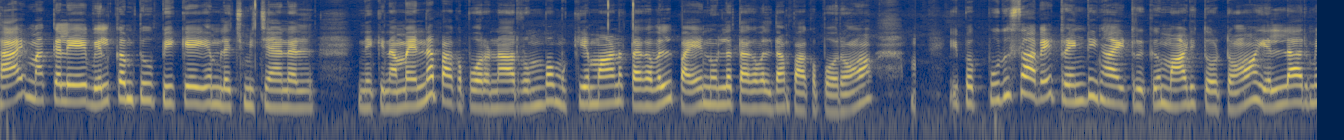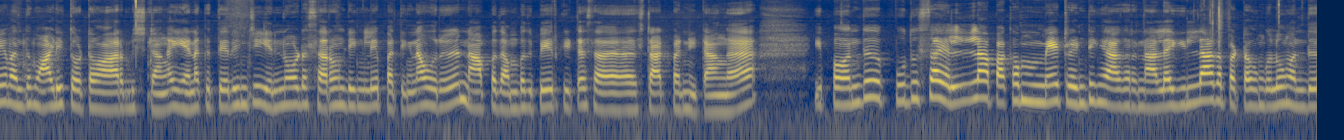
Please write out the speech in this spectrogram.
ஹாய் மக்களே. Welcome to PKM Lakshmi channel இன்றைக்கி நம்ம என்ன பார்க்க போகிறோன்னா ரொம்ப முக்கியமான தகவல் பயனுள்ள தகவல் தான் பார்க்க போகிறோம் இப்போ புதுசாகவே ட்ரெண்டிங் ஆகிட்டுருக்கு மாடித்தோட்டம். எல்லாருமே வந்து மாடித்தோட்டம் ஆரம்பிச்சிட்டாங்க. எனக்கு தெரிஞ்சு என்னோடய சரௌண்டிங்லேயே பார்த்திங்கன்னா ஒரு நாற்பது ஐம்பது பேர்கிட்ட ச ஸ்டார்ட் பண்ணிட்டாங்க. இப்போ வந்து புதுசாக எல்லா பக்கமுமே ட்ரெண்டிங் ஆகிறனால இல்லாதப்பட்டவங்களும் வந்து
